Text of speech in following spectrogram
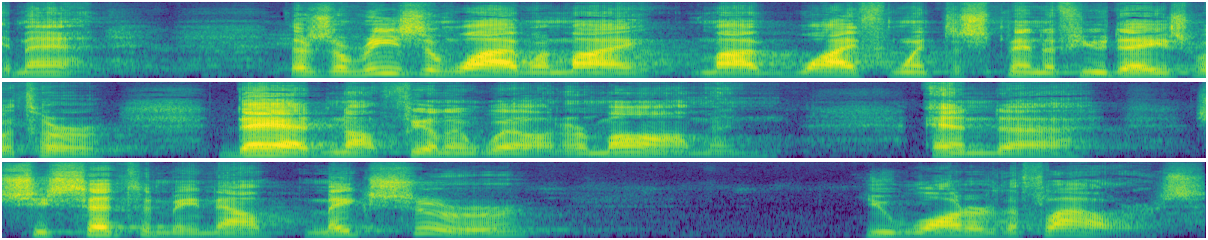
Amen. There's a reason why when my, my wife went to spend a few days with her dad not feeling well and her mom, and, and uh, she said to me, Now make sure you water the flowers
